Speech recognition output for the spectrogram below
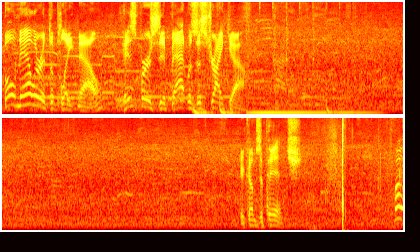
Bo Naylor at the plate now. His first at bat was a strikeout. Here comes a pitch. Whoa.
